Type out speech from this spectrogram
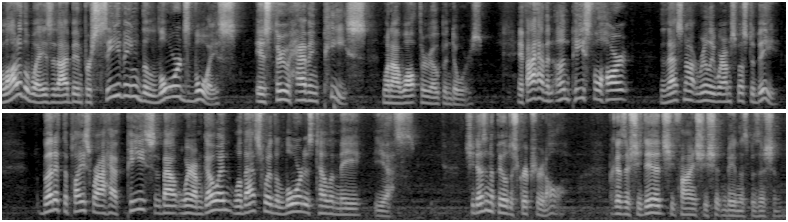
A lot of the ways that I've been perceiving the Lord's voice is through having peace when I walk through open doors. If I have an unpeaceful heart, then that's not really where I'm supposed to be. But at the place where I have peace about where I'm going, well, that's where the Lord is telling me yes. She doesn't appeal to Scripture at all. Because if she did, she'd find she shouldn't be in this position.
